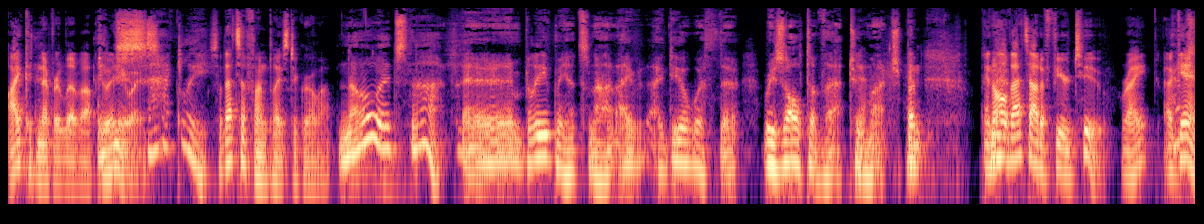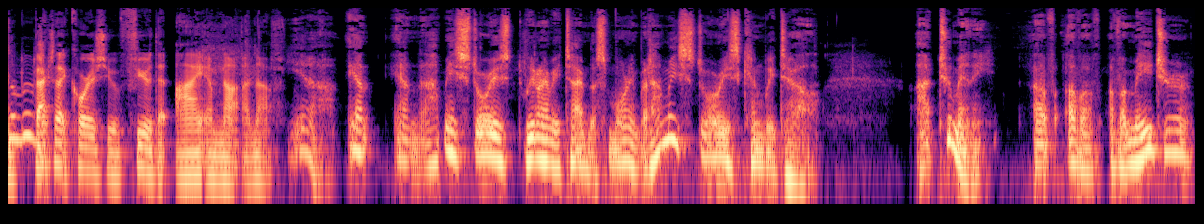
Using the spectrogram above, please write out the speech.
I could never live up to anyways. Exactly. So that's a fun place to grow up. No, it's not. And believe me, it's not. I, I deal with the result of that too much. But and and all that's out of fear too, right? Again, Absolutely. back to that core issue of fear that I am not enough. Yeah, and and how many stories? We don't have any time this morning, but how many stories can we tell? Uh, too many of of a of a major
